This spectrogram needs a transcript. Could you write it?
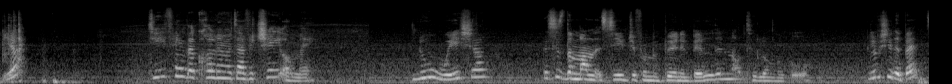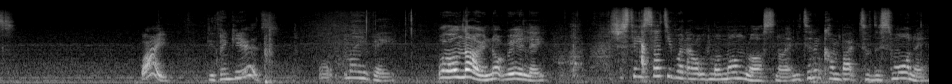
Yeah? Do you think that Colin would ever cheat on me? No way, Shell. This is the man that saved you from a burning building not too long ago. He loves you to bits. Why? Do you think he is? Well, maybe. Well, no, not really. It's just that he said he went out with my mum last night and he didn't come back till this morning.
